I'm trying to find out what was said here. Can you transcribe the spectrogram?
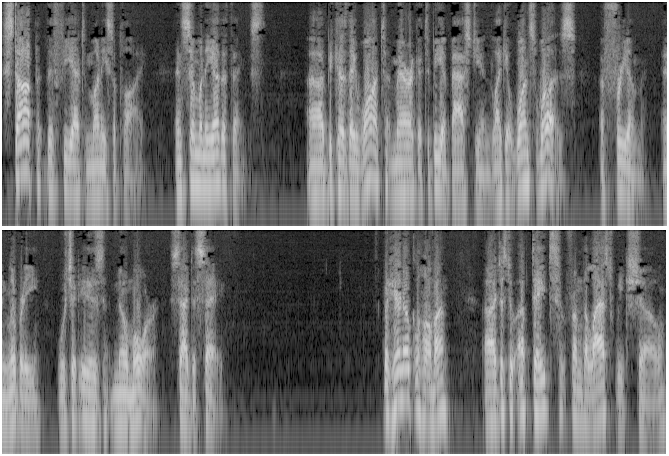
Stop the fiat money supply and so many other things. Uh, because they want America to be a bastion like it once was of freedom and liberty, which it is no more, sad to say. But here in Oklahoma, uh, just to update from the last week's show,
